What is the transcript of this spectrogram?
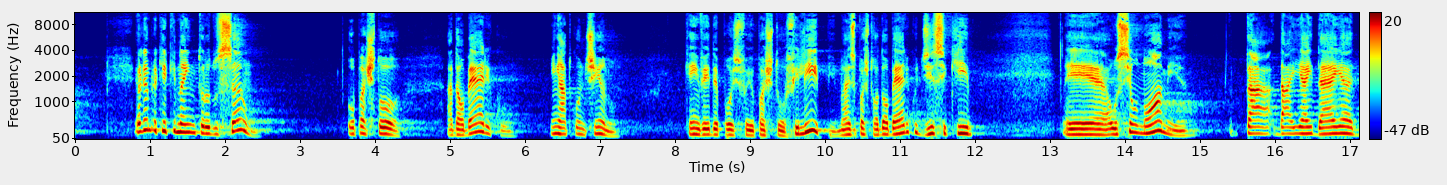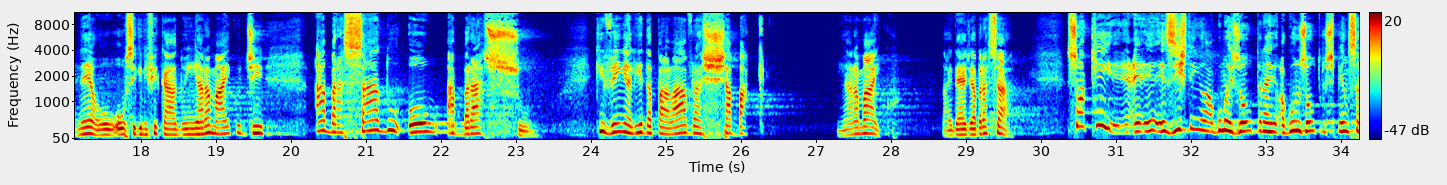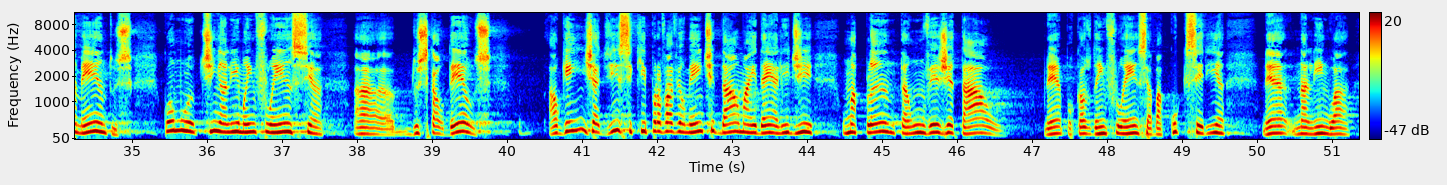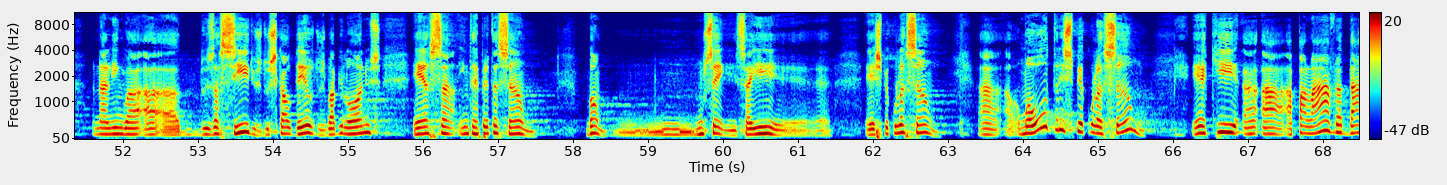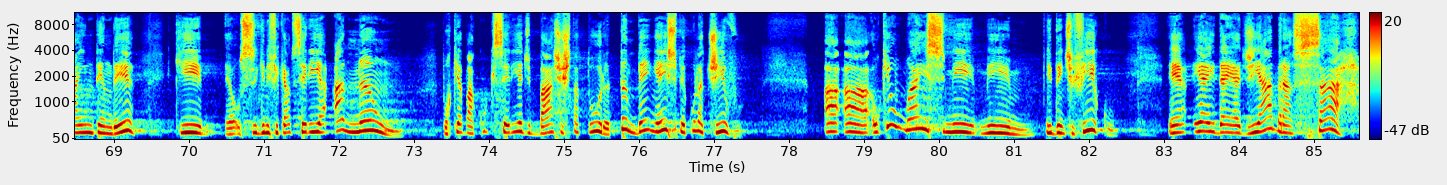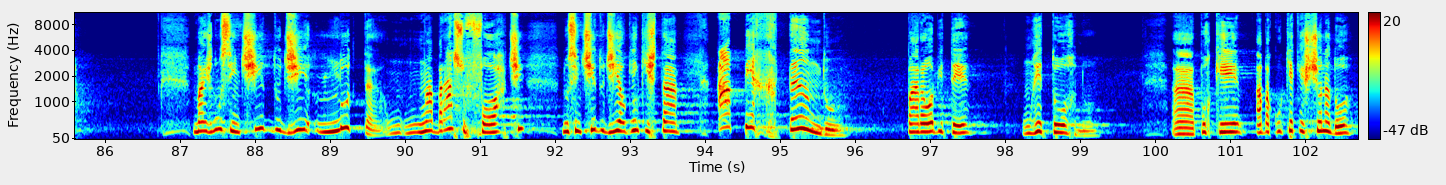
Eu lembro aqui que na introdução, o pastor Adalbérico, em ato contínuo. Quem veio depois foi o pastor Felipe, mas o pastor Adalbérico disse que é, o seu nome dá daí a ideia, né, ou, ou significado em aramaico de abraçado ou abraço, que vem ali da palavra shabak, em aramaico, a ideia de abraçar. Só que é, é, existem algumas outras, alguns outros pensamentos, como tinha ali uma influência ah, dos caldeus, alguém já disse que provavelmente dá uma ideia ali de uma planta, um vegetal, né, por causa da influência, Abacuque seria né, na língua, na língua a, a, dos assírios, dos caldeus, dos babilônios, essa interpretação. Bom, não sei, isso aí é, é especulação. Ah, uma outra especulação é que a, a, a palavra dá a entender que é, o significado seria anão, porque Abacuque seria de baixa estatura, também é especulativo. A, a, o que eu mais me, me identifico é, é a ideia de abraçar, mas no sentido de luta, um, um abraço forte, no sentido de alguém que está apertando para obter um retorno. Ah, porque Abacuque é questionador.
